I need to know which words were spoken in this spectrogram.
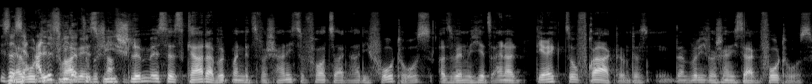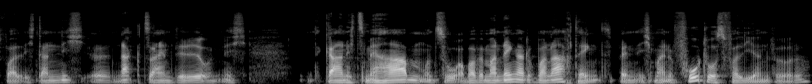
ist das ja, gut, alles die Frage wieder zu ist, wie beschaffen. schlimm ist es? Klar, da wird man jetzt wahrscheinlich sofort sagen, ah, die Fotos. Also wenn mich jetzt einer direkt so fragt, und das, dann würde ich wahrscheinlich sagen Fotos, weil ich dann nicht äh, nackt sein will und nicht gar nichts mehr haben und so. Aber wenn man länger drüber nachdenkt, wenn ich meine Fotos verlieren würde.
